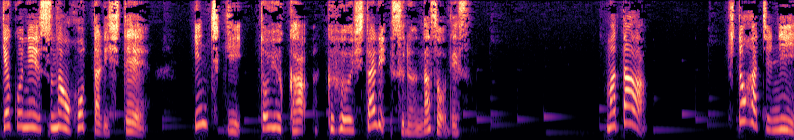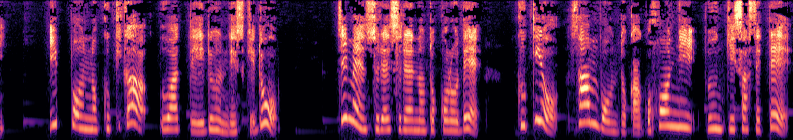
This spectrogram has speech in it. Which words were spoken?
逆に砂を掘ったりして、インチキというか工夫したりするんだそうです。また、一鉢に一本の茎が植わっているんですけど、地面スレスレのところで茎を3本とか5本に分岐させて、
